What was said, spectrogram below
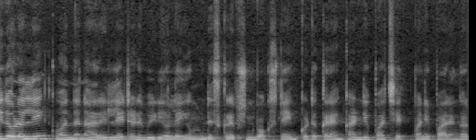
இதோட லிங்க் வந்து நான் ரிலேட்டட் வீடியோலையும் டிஸ்கிரிப்ஷன் பாக்ஸ்லையும் கொடுக்குறேன். கண்டிப்பாக செக் பண்ணி பாருங்கள்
